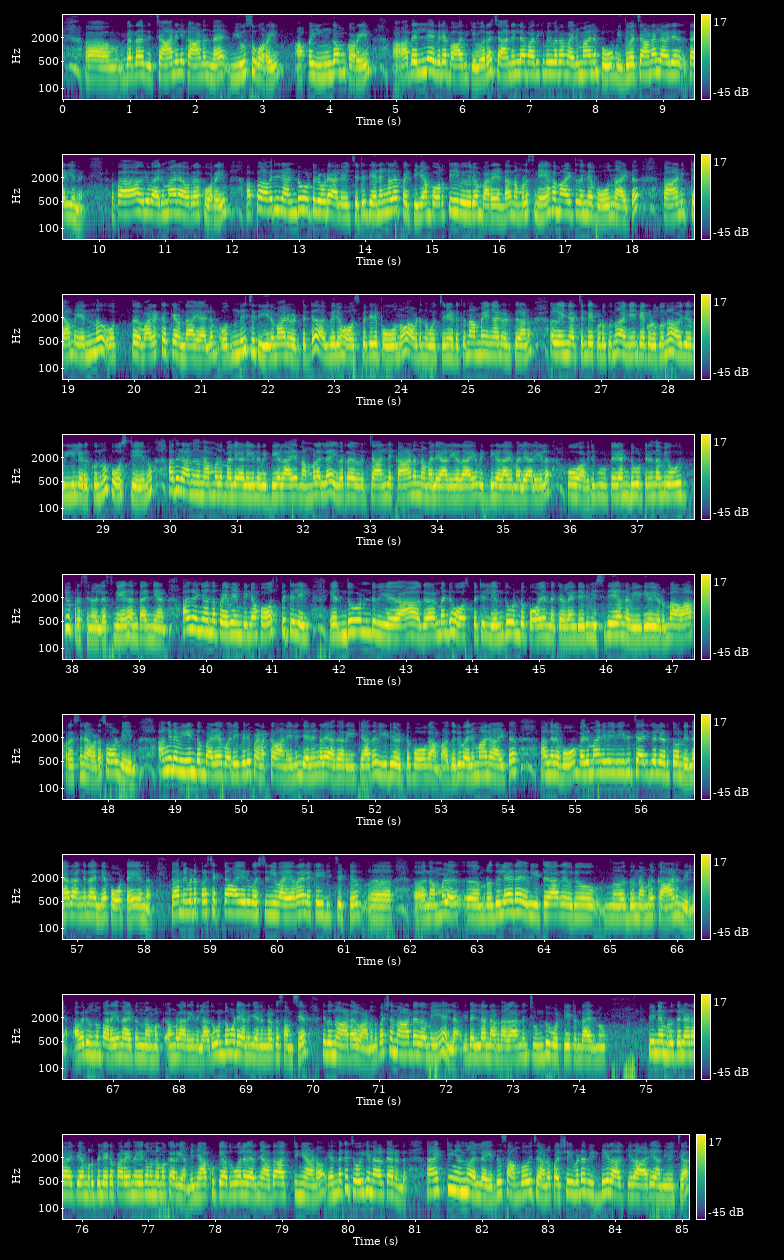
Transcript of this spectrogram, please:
ഇവരുടെ ചാനൽ കാണുന്ന വ്യൂസ് കുറയും. അപ്പോൾ ഇൻകം കുറയും. അതെല്ലാം ഇവരെ ബാധിക്കും. ഇവരുടെ ചാനലിനെ ബാധിക്കുമ്പോൾ ഇവരുടെ വരുമാനം പോവും. ഇത് വെച്ചാണല്ലോ അവർ കഴിയുന്നത് അപ്പോൾ ആ ഒരു വരുമാനം അവരുടെ കുറയും. അപ്പോൾ അവർ രണ്ടു കൂട്ടരൂടെ ആലോചിച്ചിട്ട് ജനങ്ങളെ പറ്റിക്കാൻ പുറത്ത് ഈ വിവരം പറയണ്ട. നമ്മൾ സ്നേഹമായിട്ട് തന്നെ പോകുന്നതായിട്ട് കാണിക്കാം എന്ന് ഒത്ത് വഴക്കൊക്കെ ഉണ്ടായാലും ഒന്നിച്ച് തീരുമാനം എടുത്തിട്ട് ഇവർ ഹോസ്പിറ്റലിൽ പോകുന്നു. അവിടുന്ന് കൊച്ചിനെ എടുക്കുന്നു. അമ്മ എങ്ങാനും എടുത്ത് കാണും. അത് കഴിഞ്ഞ് അച്ഛന്റെ കൊടുക്കുന്നു അനിയന്റെ കൊടുക്കുന്നു അവർ റീൽ എടുക്കുന്നു പോസ്റ്റ് ചെയ്യുന്നു. അത് കാണുന്ന നമ്മൾ മലയാളികൾ വിഡ്ഢികളായ നമ്മളല്ല ഇവരുടെ ചാനൽ കാണുന്ന മലയാളികളായ വിഡ്ഢികളായ മലയാളികൾ ഓ അവർ കൂട്ട് രണ്ട് കൂട്ടരും തമ്മിൽ ഒരു പ്രശ്നമില്ല സ്നേഹം തന്നെയാണ്. അത് കഴിഞ്ഞ് വന്ന പ്രവീൺ പിന്നെ ഹോസ്പിറ്റലിൽ എന്തുകൊണ്ട് ആ ഗവൺമെന്റ് ഹോസ്പിറ്റലിൽ എന്തുകൊണ്ട് പോയെന്നൊക്കെ എന്റെ ഒരു വിശദീകരണ വീഡിയോ ഇടുമ്പോൾ ആ പ്രശ്നം അവിടെ സോൾവ് ചെയ്യുന്നു. അങ്ങനെ വീണ്ടും പഴയ പോലെ ഇവർ പിണക്കമാണേലും ജനങ്ങളെ അത് അറിയിക്കാതെ വീഡിയോ ഇട്ട് പോകാം. അതൊരു വരുമാനമായിട്ട് അങ്ങനെ പോകും വരുമാനം ഇവർ വീതിച്ചായിരിക്കുമല്ലോ എടുത്തുകൊണ്ടിരുന്നത് അത് അങ്ങനെ തന്നെ പോട്ടെ എന്ന്. കാരണം ഇവിടെ പ്രസക്തമായ ഒരു ക്വസ്റ്റ്യൻ ഈ വയറലൊക്കെ ഇടിച്ചിട്ട് നമ്മൾ മൃദുലയുടെ വീട്ടുകാരുടെ ഒരു ഇത് നമ്മൾ കാണുന്നില്ല. അവരൊന്നും പറയുന്നതായിട്ടൊന്നും നമുക്ക് നമ്മൾ അറിയുന്നില്ല. അതുകൊണ്ടും കൂടെയാണ് ജനങ്ങൾക്ക് സംശയം. ഇത് നാടകമാണെന്ന്. പക്ഷെ നാടകമേ അല്ല ഇതെല്ലാം നടന്ന കാരണം ചുണ്ടു പൊട്ടിയിട്ടുണ്ടായിരുന്നു. പിന്നെ മൃദുലയുടെ പറ്റി മൃദുലയൊക്കെ പറയുന്നത് കേൾക്കുമ്പോൾ നമുക്കറിയാം. പിന്നെ ആ കുട്ടി അതുപോലെ കരഞ്ഞ അത് ആക്ടിങ് ആണോ? എന്നൊക്കെ ചോദിക്കുന്ന ആൾക്കാരുണ്ട്. ആക്ടിങ് ഒന്നും അല്ല. ഇത് സംഭവിച്ചാണ്. പക്ഷേ ഇവിടെ വിഡ്ഢികളാക്കിയത് ആരെയാണെന്ന് ചോദിച്ചാൽ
